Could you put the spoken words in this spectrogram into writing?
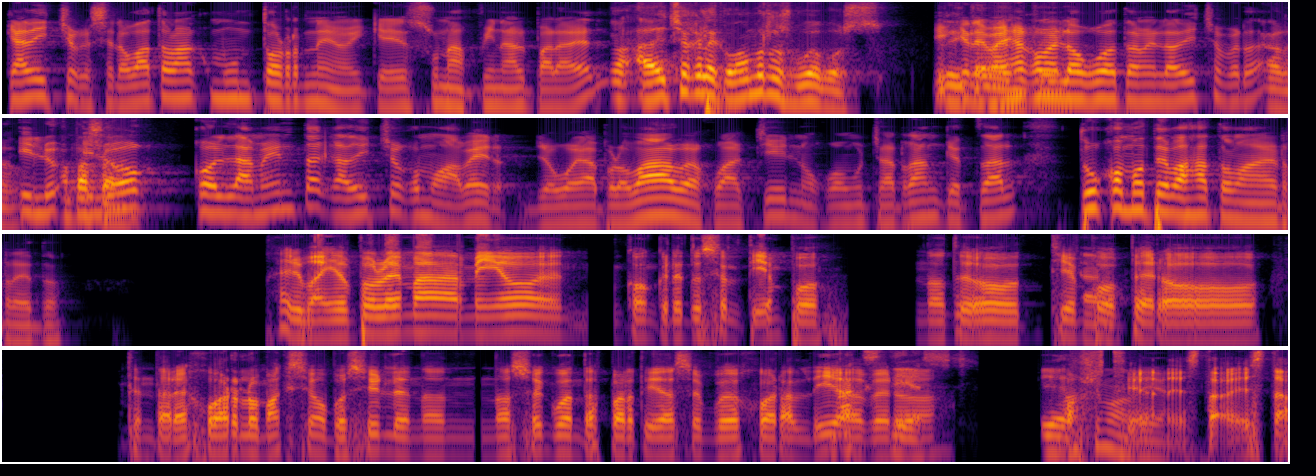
que ha dicho que se lo va a tomar como un torneo y que es una final para él. No, ha dicho que le comamos los huevos. Y que le vais a comer los huevos también lo ha dicho, ¿verdad? Claro, y, lo- ha y pasado. luego con la menta que ha dicho como, a ver, yo voy a probar, voy a jugar chill, no juego muchas ranked, tal. ¿Tú cómo te vas a tomar el reto? El mayor problema mío en concreto es el tiempo. No tengo tiempo, Claro. pero intentaré jugar lo máximo posible. No, no sé cuántas partidas se puede jugar al día, Max pero 10. Yes. Máximo hostia, día. está, está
